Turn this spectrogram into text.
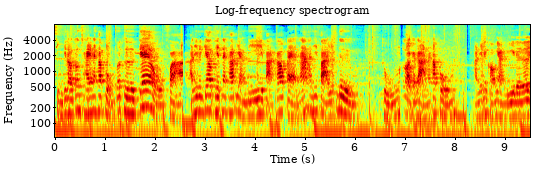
สิ่งที่เราต้องใช้นะครับผมก็คือแก้วฝา อันนี้เป็นแก้วเพชรนะครับ อย่างดีปาก 98 นะ อันนี้ฝายกดื่ม ถุงหลอดกระดาษนะครับผม อันนี้เป็นของอย่างดีเลย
